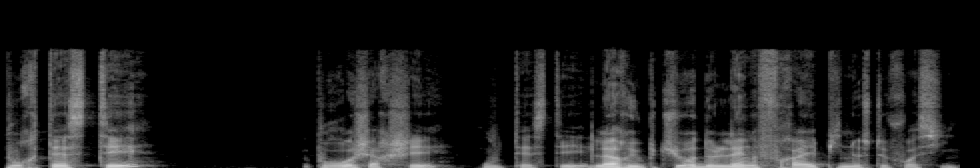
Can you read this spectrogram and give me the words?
Pour tester, pour rechercher ou tester la rupture de l'infra-épineux cette fois-ci,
